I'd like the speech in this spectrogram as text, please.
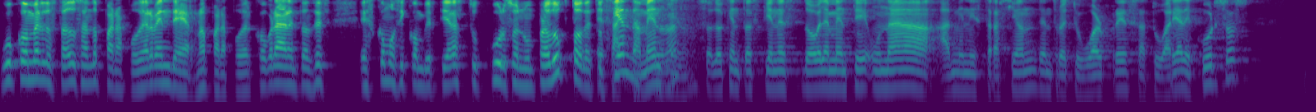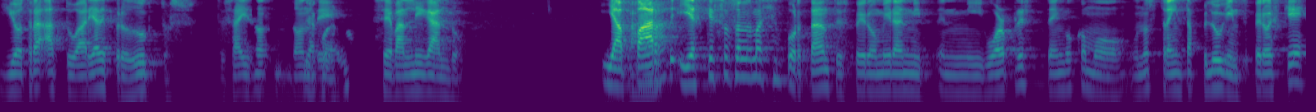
WooCommerce lo estás usando para poder vender, ¿no? Para poder cobrar. Entonces, es como si convirtieras tu curso en un producto de tu Exactamente. tienda. Exactamente. Solo que entonces tienes doblemente una administración dentro de tu WordPress a tu área de cursos y otra a tu área de productos. Entonces, ahí es donde se van ligando. Y aparte, y es que esos son los más importantes, pero mira, en mi, en mi WordPress tengo como unos 30 plugins, pero es que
